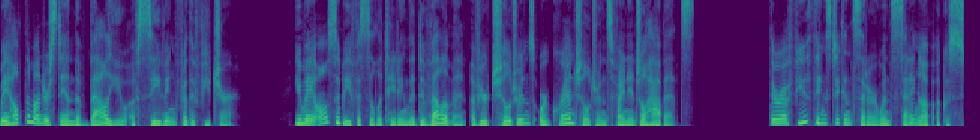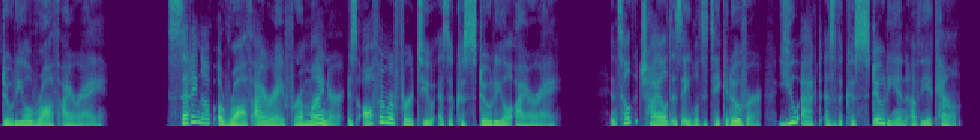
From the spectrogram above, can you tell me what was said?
may help them understand the value of saving for the future. You may also be facilitating the development of your children's or grandchildren's financial habits. There are a few things to consider when setting up a custodial Roth IRA. Setting up a Roth IRA for a minor is often referred to as a custodial IRA. Until the child is able to take it over, you act as the custodian of the account.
